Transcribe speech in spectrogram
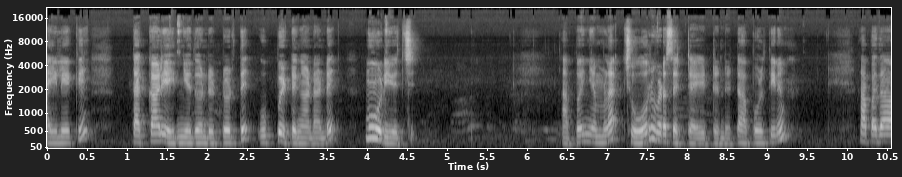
അതിലേക്ക് തക്കാളി അരിഞ്ഞത് കൊണ്ട് ഇട്ടുകൊടുത്ത് ഉപ്പ് ഉപ്പിട്ടും കണ്ടാണ്ട് മൂടി വെച്ച്. അപ്പോൾ നമ്മളെ ചോറ് ഇവിടെ സെറ്റായിട്ടുണ്ട് കേട്ടോ അപ്പോഴത്തേനും അപ്പോൾ അത് ആ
